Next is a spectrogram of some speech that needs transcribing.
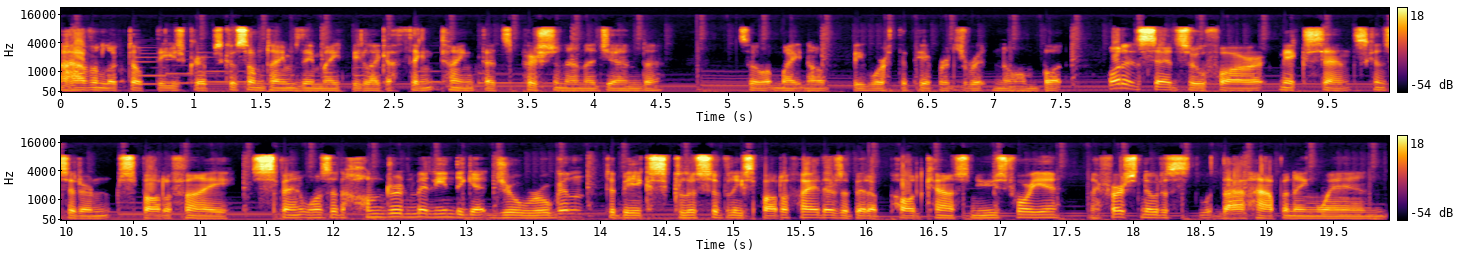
I haven't looked up these groups because sometimes they might be like a think tank that's pushing an agenda. So it might not be worth the paper it's written on. But what it said so far makes sense considering Spotify spent was it 100 million to get Joe Rogan to be exclusively Spotify. There's a bit of podcast news for you. I first noticed that happening when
